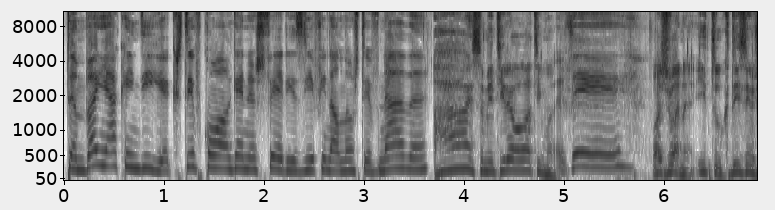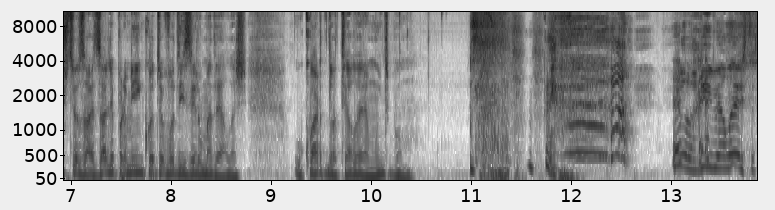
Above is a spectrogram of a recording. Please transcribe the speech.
Também há quem diga que esteve com alguém nas férias e afinal não esteve nada. Ah, essa mentira é ótima. Pois é. Ó Joana, e tu, que dizem os teus olhos? Olha para mim enquanto eu vou dizer uma delas. O quarto do hotel era muito bom. é horrível esta.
